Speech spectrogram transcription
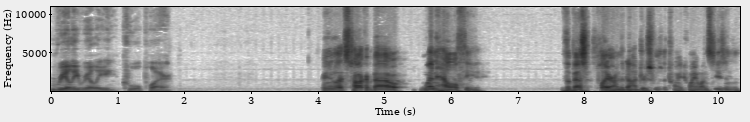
really, really cool player. And let's talk about when healthy, the best player on the Dodgers from the 2021 season.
